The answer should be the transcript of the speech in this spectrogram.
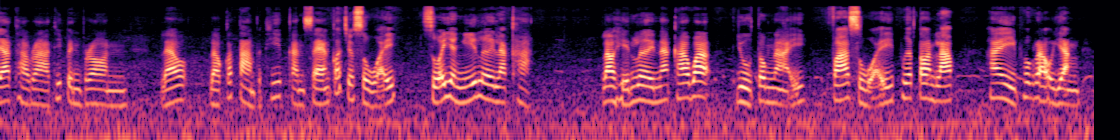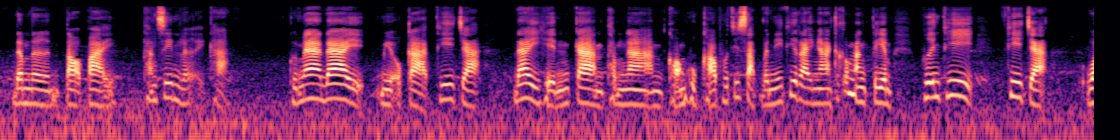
ยะธาราที่เป็นบรอน แล้วเราก็ตามประทีปกันแสงก็จะสวย สวยอย่างนี้เลยล่ะค่ะ เราเห็นเลยนะคะว่าอยู่ตรงไหนฟ้าสวยเพื่อต้อนรับให้พวกเรายังดำเนินต่อไปทั้งสิ้นเลยค่ะ คุณแม่ได้มีโอกาสที่จะได้เห็นการทำงานของหุบเขาโพธิสัตว์ วันนี้ที่รายงานเขากำลังเตรียมพื้นที่ที่จะว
